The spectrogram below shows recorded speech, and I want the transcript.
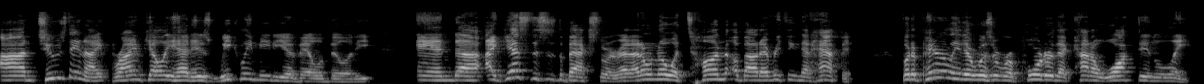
on Tuesday night, Brian Kelly had his weekly media availability. And uh, I guess this is the backstory, right? I don't know a ton about everything that happened, but apparently there was a reporter that kind of walked in late.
